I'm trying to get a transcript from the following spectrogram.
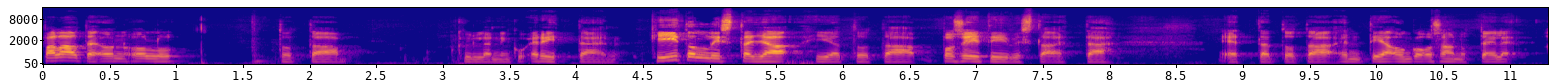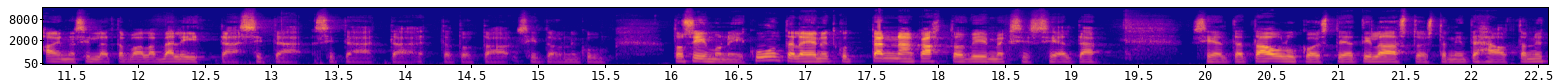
palaute on ollut tota, kyllä niin kuin erittäin kiitollista ja, ja tota, positiivista, että että tota, en tiedä, onko osannut teille aina sillä tavalla välittää sitä, sitä että, että tota, siitä on niin kuin tosi moni kuuntelee. Ja nyt kun tänään kahtoin viimeksi sieltä, sieltä taulukoista ja tilastoista, niin tähän olette nyt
